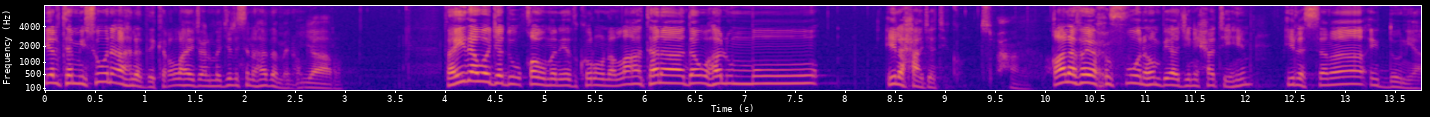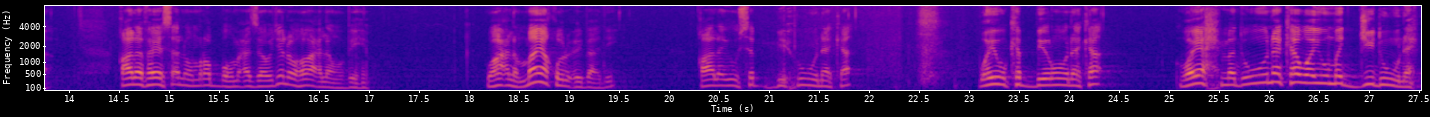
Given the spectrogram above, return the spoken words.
يلتمسون أهل الذكر. الله يجعل مجلسنا هذا منهم. يا رب. فإذا وجدوا قوما يذكرون الله تنادوا هلموا إلى حاجتكم. سبحان الله. قال فيحفونهم بأجنحتهم إلى السماء الدنيا. قال فيسألهم ربهم عز وجل وهو أعلم بهم. وأعلم ما يقول عبادي؟ قال يسبحونك ويكبرونك ويحمدونك ويمجدونك.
